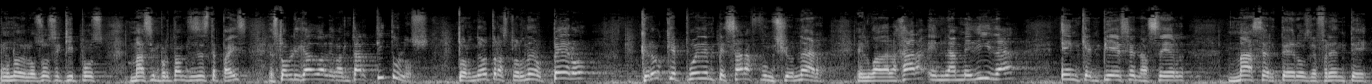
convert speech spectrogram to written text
uno de los dos equipos más importantes de este país, está obligado a levantar títulos, torneo tras torneo, pero creo que puede empezar a funcionar el Guadalajara en la medida en que empiecen a ser más certeros de frente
